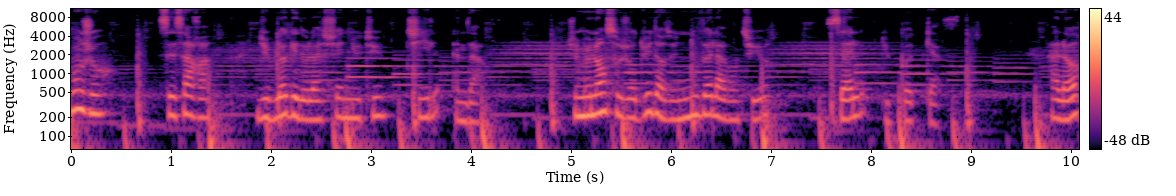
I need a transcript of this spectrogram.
Bonjour, c'est Sarah du blog et de la chaîne YouTube Chill and Art. Je me lance aujourd'hui dans une nouvelle aventure, celle du podcast. Alors,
